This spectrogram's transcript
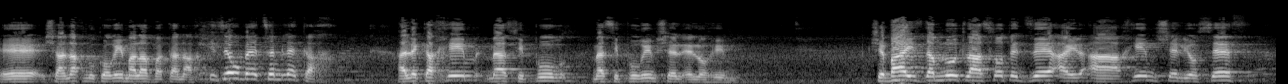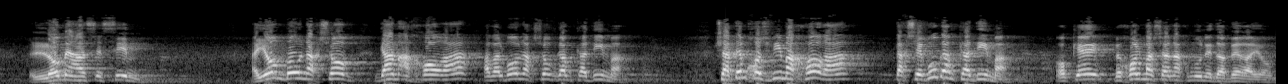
אה, שאנחנו קוראים עליו בתנ"ך, כי זהו בעצם לקח. הלקחים מהסיפור, מהסיפורים של אלוהים. כשבאה ההזדמנות לעשות את זה, האחים של יוסף לא מהססים. היום בואו נחשוב גם אחורה, אבל בואו נחשוב גם קדימה. כשאתם חושבים אחורה, תחשבו גם קדימה, אוקיי? בכל מה שאנחנו נדבר היום.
